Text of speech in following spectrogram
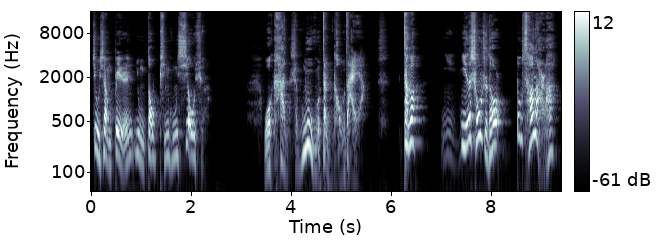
就像被人用刀凭空削去了。我看的是目瞪口呆呀！大哥，你你的手指头都藏哪儿了？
